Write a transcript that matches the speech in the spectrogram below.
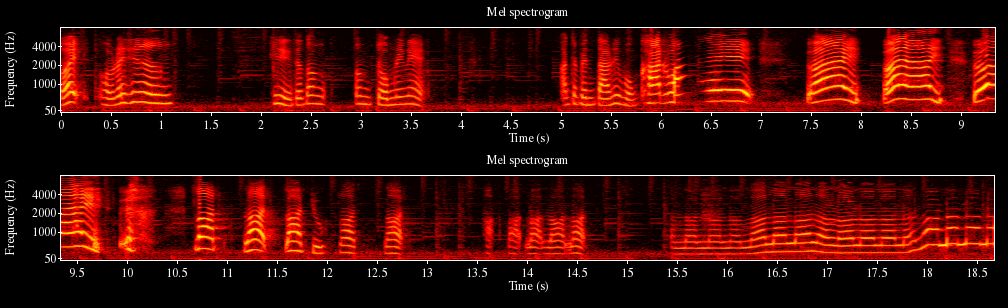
เฮ้ย ผมได้ที่หนึ่งที่หนึ่งจะต้อง ต้องจมแน่ๆอาจจะเป็นตามที่ผมคาดไว้เฮ้ยเฮ้ยเฮ้ยเฮ้ยรอดรอดรอดอยู่รอดรอดรอดรอดรอดรอดรอดรอดรอดรอดรอดรอดรอดรอดรอด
